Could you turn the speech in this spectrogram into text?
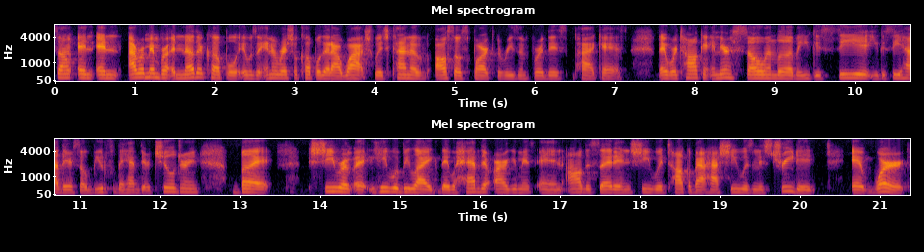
some and and I remember another couple, it was an interracial couple that I watched, which kind of also sparked the reason for this podcast. They were talking and they're so in love, and you could see it. You could see how they're so beautiful. They have their children, but she uh, he would be like they would have their arguments and all of a sudden she would talk about how she was mistreated at work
